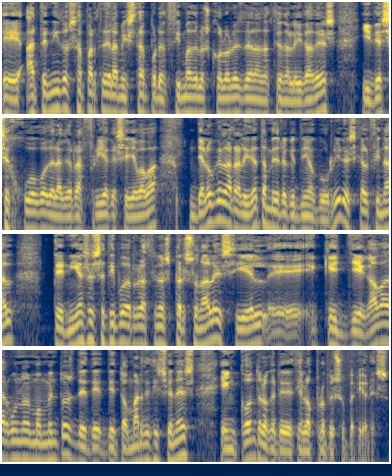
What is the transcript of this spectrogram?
eh, ha tenido esa parte de la amistad por encima de los colores de las nacionalidades y de ese juego de la Guerra Fría que se llevaba, de lo que en la realidad también de lo que tenía que ocurrir, es que al final tenías ese tipo de relaciones personales y él eh, que llegaba en algunos momentos de, tomar decisiones en contra de lo que te decían los propios superiores.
